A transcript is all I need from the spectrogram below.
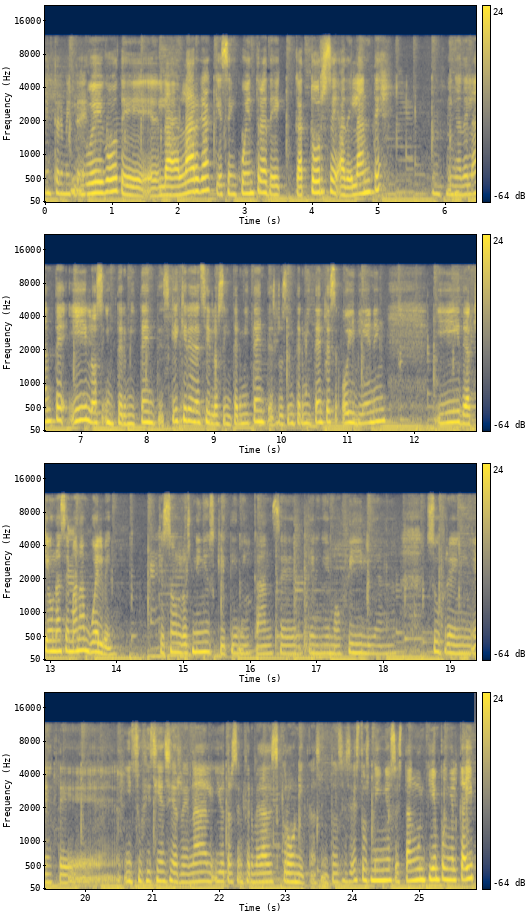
Intermitente. Luego de la larga, que se encuentra de 14 adelante en adelante y los intermitentes. ¿Qué quiere decir los intermitentes? Los intermitentes hoy vienen y de aquí a una semana vuelven, que son los niños que tienen cáncer, tienen hemofilia, sufren este, insuficiencia renal y otras enfermedades crónicas. Entonces estos niños están un tiempo en el CAIP,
